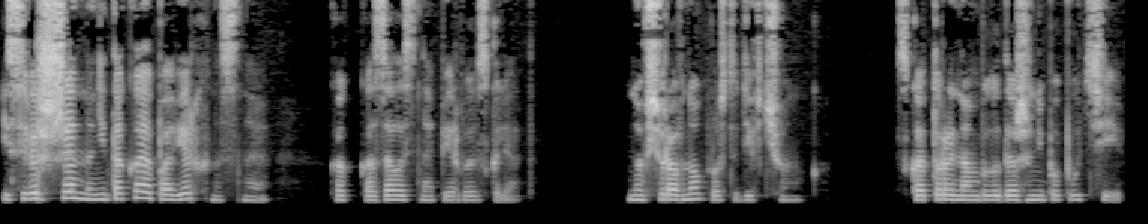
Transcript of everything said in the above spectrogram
и совершенно не такая поверхностная, как казалось на первый взгляд. Но все равно просто девчонка, с которой нам было даже не по пути.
